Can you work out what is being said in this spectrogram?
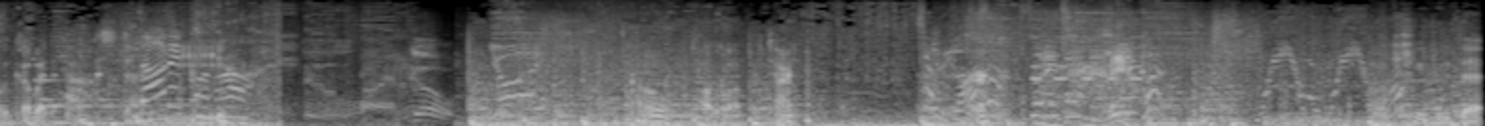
I'll go with Asta. oh, follow up attack. You do the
